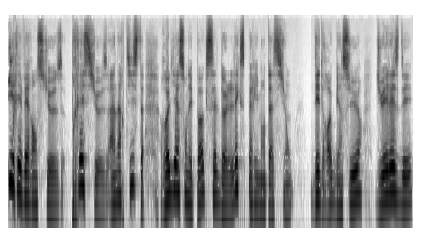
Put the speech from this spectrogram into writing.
irrévérencieuse, précieuse, un artiste relié à son époque, celle de l'expérimentation, des drogues bien sûr, du LSD,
